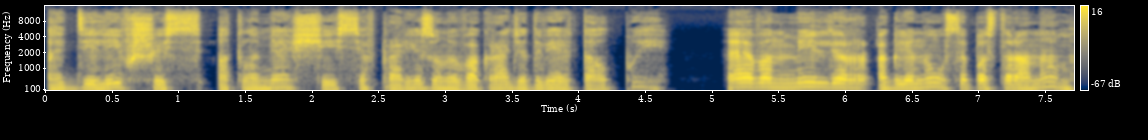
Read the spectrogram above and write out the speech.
Отделившись от ломящейся в прорезанную в ограде дверь толпы, Эван Миллер оглянулся по сторонам,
